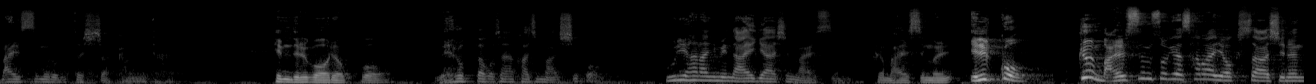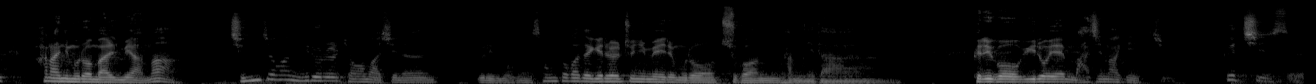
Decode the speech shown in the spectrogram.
말씀으로부터 시작합니다. 힘들고 어렵고 외롭다고 생각하지 마시고 우리 하나님이 나에게 하신 말씀, 그 말씀을 읽고 그 말씀 속에 살아 역사하시는 하나님으로 말미암아 진정한 위로를 경험하시는 우리 모든 성도가 되기를 주님의 이름으로 축원합니다. 그리고 위로의 마지막이 있죠. 끝이 있어요.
